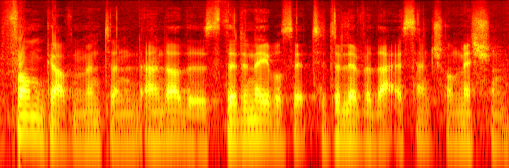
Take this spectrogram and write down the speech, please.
from government and, and others that enables it to deliver that essential mission.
